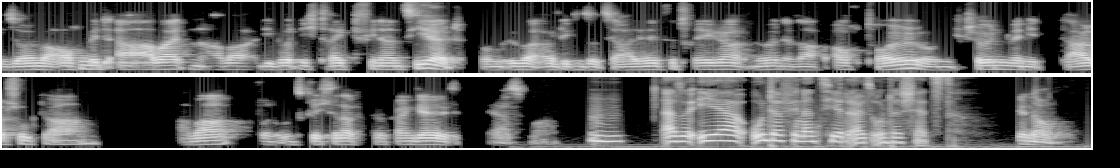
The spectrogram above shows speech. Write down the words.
die sollen wir auch mit erarbeiten, aber die wird nicht direkt finanziert vom überörtlichen Sozialhilfeträger. Ne, der sagt auch toll und schön, wenn die Tagesstruktur haben, aber von uns kriegt er dafür kein Geld erstmal. Mhm. Also eher unterfinanziert als unterschätzt. Genau.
